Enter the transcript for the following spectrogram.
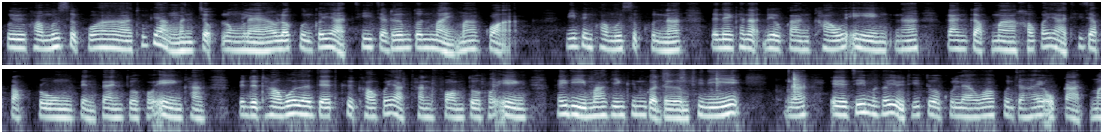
คุณมีความรู้สึกว่าทุกอย่างมันจบลงแล้ว แล้วคุณก็อยากที่จะเริ่มต้นใหม่มากกว่า นี่เป็นความรู้สึกคุณนะ แต่ในขณะเดียวกันเขาเองนะ การกลับมาเขาก็อยากที่จะปรับปรุงเปลี่ยนแปลงตัวเขาเองค่ะ เป็น The Tower และ Death คือเขาก็อยาก transform ตัวเขาเอง ให้ดีมากยิ่งขึ้นกว่าเดิมทีนี้ นะ energy มันก็อยู่ที่ตัวคุณแล้วว่าคุณจะให้โอกาสไหม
